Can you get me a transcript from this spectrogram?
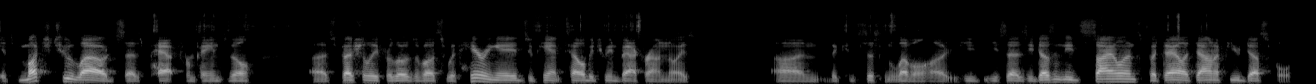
It's much too loud, says Pat from Painesville, uh, especially for those of us with hearing aids who can't tell between background noise on the consistent level. Uh, he, he says he doesn't need silence, but dial it down a few decibels.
